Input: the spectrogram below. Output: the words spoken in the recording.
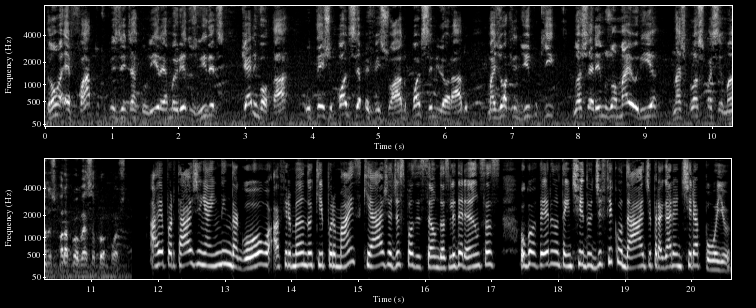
Então é fato que o presidente Arthur Lira e a maioria dos líderes querem votar. O texto pode ser aperfeiçoado, pode ser melhorado, mas eu acredito que nós teremos uma maioria nas próximas semanas para aprovar essa proposta. A reportagem ainda indagou, afirmando que, por mais que haja disposição das lideranças, o governo tem tido dificuldade para garantir apoio.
